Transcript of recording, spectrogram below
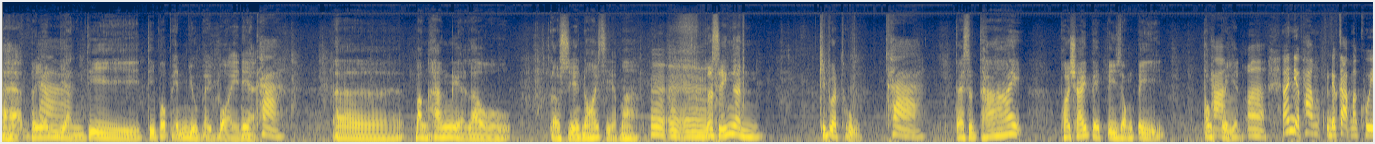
นะฮะเพราะฉะนั้นค่ะอย่างที่ที่พบเห็นอยู่บ่อยๆเนี่ยค่ะ เอ่อบางครั้งเนี่ยเราเราเสียน้อยเสียมาก อืมอืมอืมแล้วเสียเงินคิดว่าถูก ค่ะ แต่สุดท้ายพอใช้ไปปีสองปีต้องพังเปลี่ยน อ่างั้นเดี๋ยวพัง เดี๋ยวกลับมาคุย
